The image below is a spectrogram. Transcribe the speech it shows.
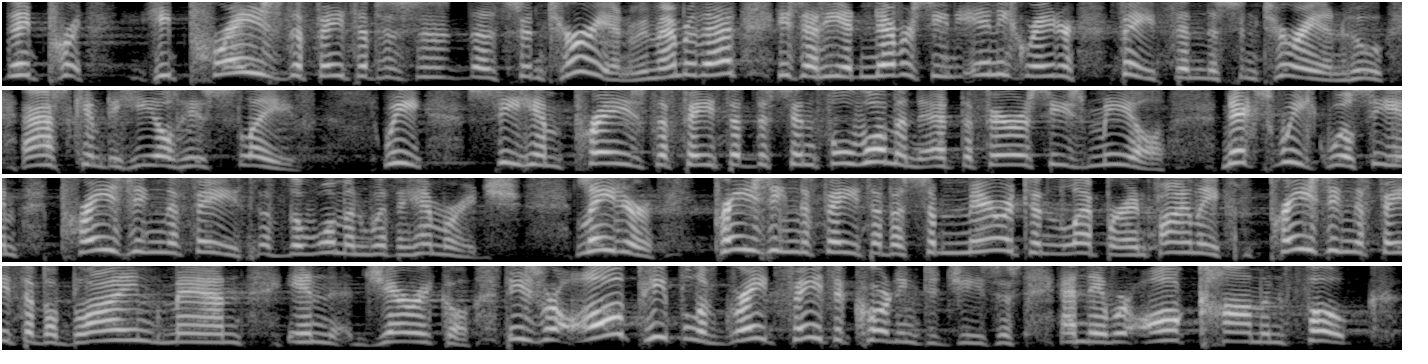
They pra- he praised the faith of the centurion. Remember that? He said he had never seen any greater faith than the centurion who asked him to heal his slave. We see him praise the faith of the sinful woman at the Pharisee's meal. Next week, we'll see him praising the faith of the woman with a hemorrhage. Later, praising the faith of a Samaritan leper. And finally, praising the faith of a blind man in Jericho. These were all people of great faith according to Jesus, and they were all common folk.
